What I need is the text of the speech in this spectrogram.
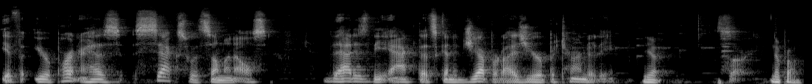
if your partner has sex with someone else, that is the act that's going to jeopardize your paternity. Yeah. Sorry. No problem.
